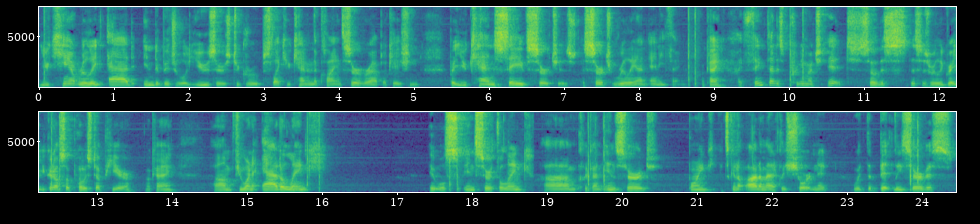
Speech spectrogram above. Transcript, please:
You can't really add individual users to groups like you can in the client server application, but you can save searches, a search really on anything. Okay? I think that is pretty much it. So this, this is really great. You could also post up here, okay? Um, if you want to add a link, it will insert the link. Um, click on insert, boink. It's going to automatically shorten it with the bit.ly service,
